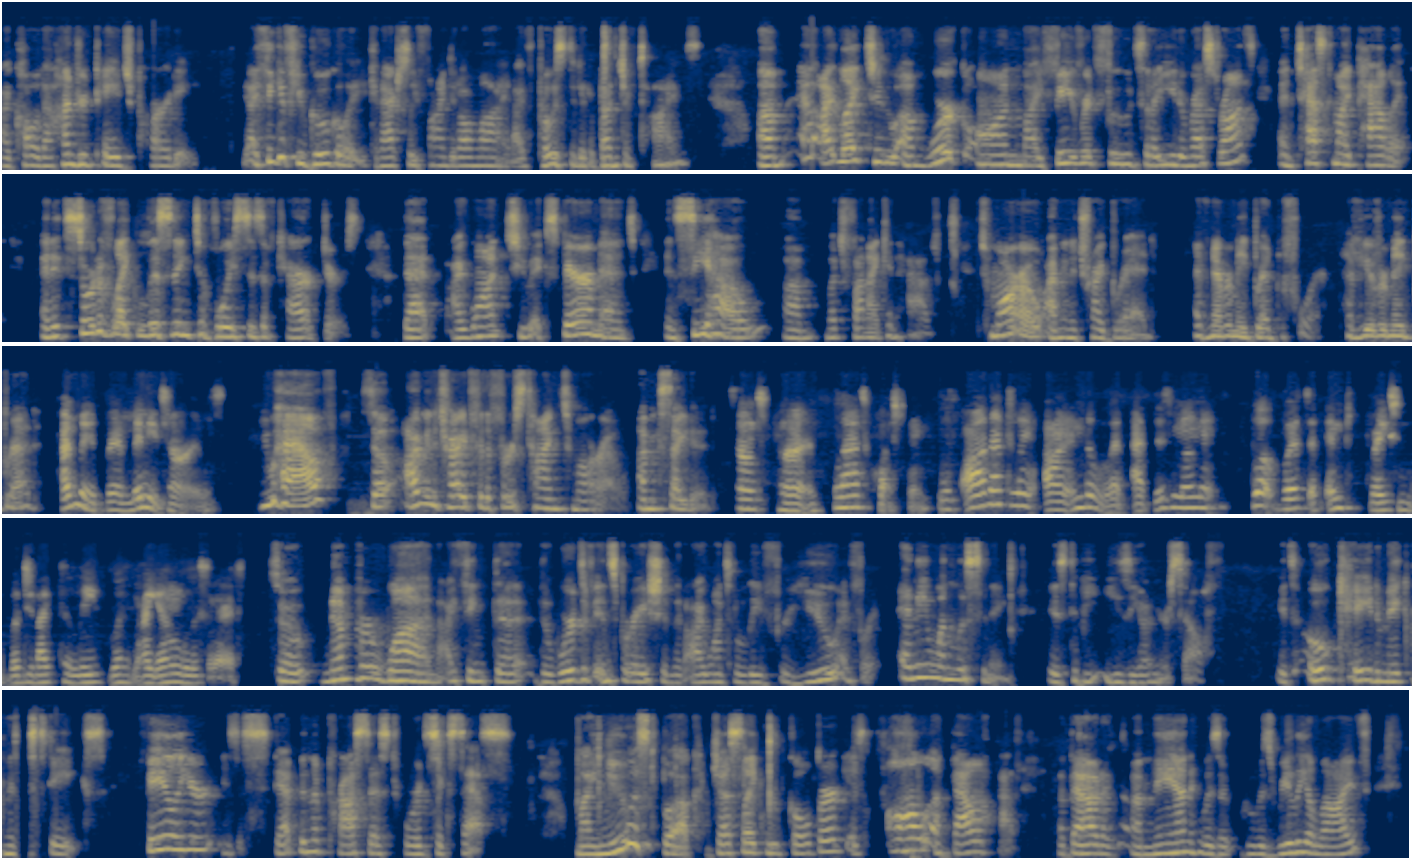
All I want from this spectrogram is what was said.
I call it a 100 page party. I think if you Google it, you can actually find it online. I've posted it a bunch of times. Um, and I like to um, work on my favorite foods that I eat in restaurants and test my palate. And it's sort of like listening to voices of characters that I want to experiment and see how um, much fun I can have. Tomorrow, I'm going to try bread. I've never made bread before. Have you ever made bread? I've made bread many times. You have? So I'm going to try it for the first time tomorrow. I'm excited. Sounds fun. Last question. With all that's going on in the world at this moment, what words of inspiration would you like to leave with my young listeners? So, number one, I think the, the words of inspiration that I want to leave for you and for anyone listening is to be easy on yourself. It's okay to make mistakes. Failure is a step in the process towards success. My newest book, Just Like Rube Goldberg, is all about that, about a, a man who was a, who was really alive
